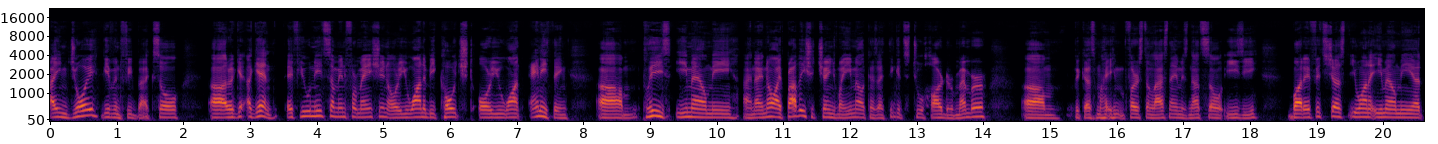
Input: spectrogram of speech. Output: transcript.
I enjoy giving feedback. So uh, again, if you need some information or you want to be coached or you want anything, um, please email me. And I know I probably should change my email because I think it's too hard to remember. Um, because my first and last name is not so easy. But if it's just you want to email me at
